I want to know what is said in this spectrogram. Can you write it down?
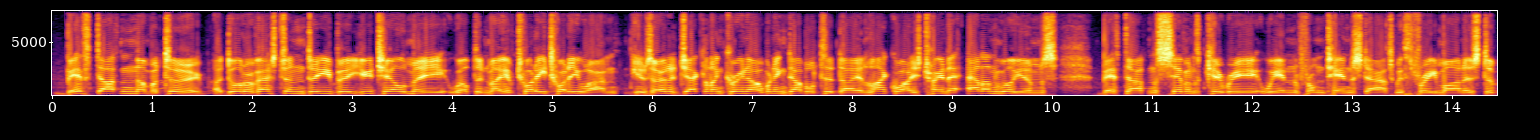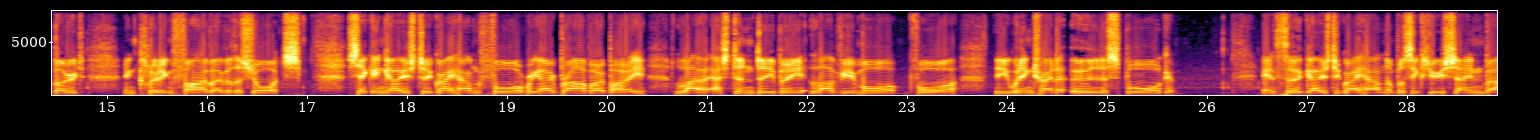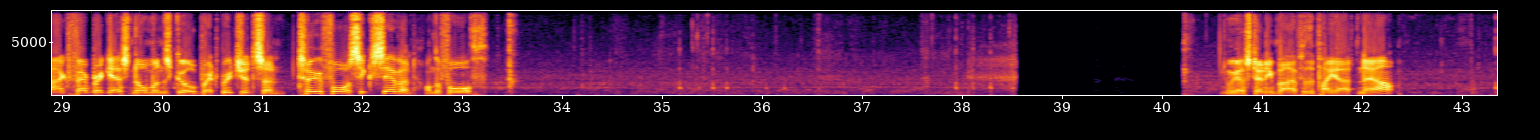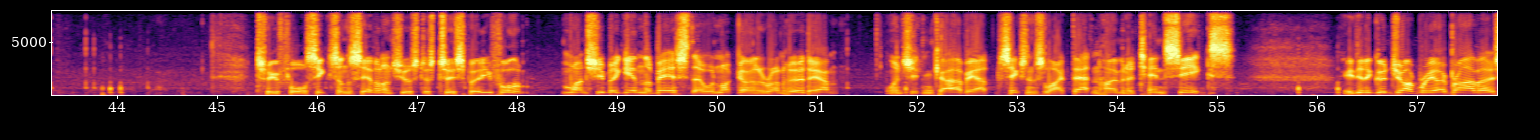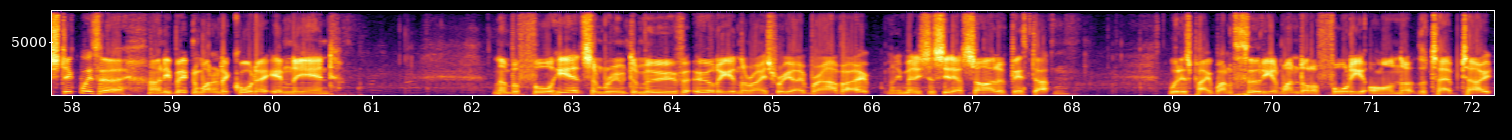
Beth Dutton, number two, a daughter of Aston Dee Bee, you tell me, whelped in May of 2021. Gives owner Jacqueline Greeno winning double today. Likewise, trainer Alan Williams. Beth Dutton's seventh career win from 10 starts with three minors to boot, including five over the shorts. Second goes to Greyhound 4 Rio Bravo by Aston Dee Bee Love You More for the winning trainer Erda Sporg. And third goes to Greyhound number six, Usain Bark, Fabregas, Norman's Girl, Brett Richardson. Two, four, six, seven on the fourth. We are standing by for the payout now. Two, four, six, and seven, and she was just too speedy for them. Once she began the best, they were not going to run her down. When she can carve out sections like that and home in a 10-6. He did a good job, Rio Bravo. Stick with her. Only beaten one and a quarter in the end. Number four, he had some room to move early in the race, Rio Bravo, and he managed to sit outside of Beth Dutton. Winners paid 130 and $1.40 on the tab tote.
